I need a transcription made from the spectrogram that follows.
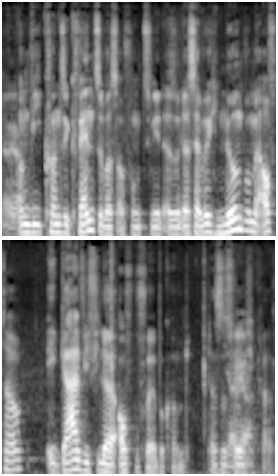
ja, ja. und wie konsequent sowas auch funktioniert. Also, dass er wirklich nirgendwo mehr auftaucht, egal wie viele Aufrufe er bekommt. Das ist ja, wirklich krass.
